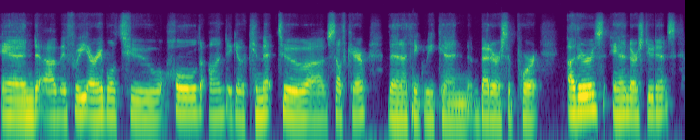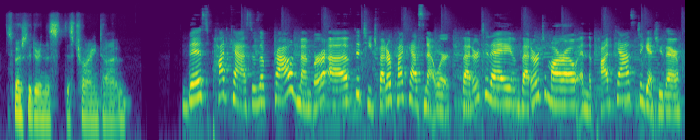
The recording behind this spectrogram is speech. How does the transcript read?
And um, if we are able to hold on to you know, commit to uh, self care, then I think we can better support others and our students, especially during this this trying time. This podcast is a proud member of the Teach Better Podcast Network. Better today, better tomorrow, and the podcast to get you there.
